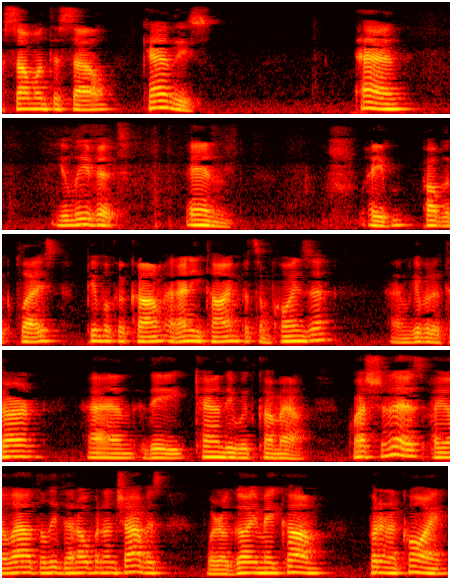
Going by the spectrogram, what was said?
someone to sell candies. And you leave it in a public place people could come at any time, put some coins in, and give it a turn, and the candy would come out. Question is, are you allowed to leave that open on Shabbos, where a guy may come, put in a coin,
